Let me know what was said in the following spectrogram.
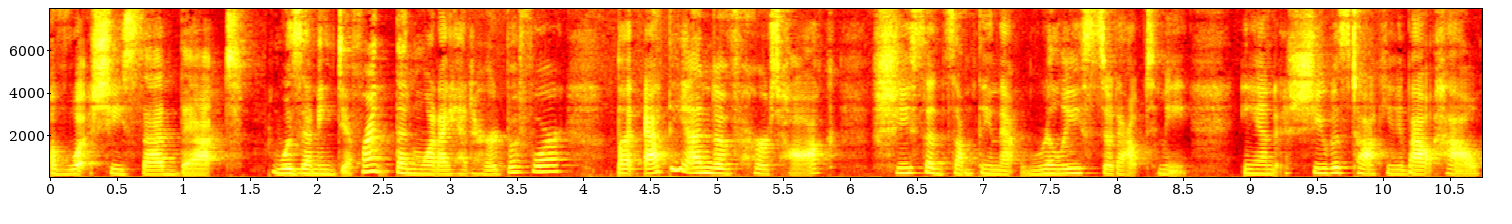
of what she said that was any different than what I had heard before. But at the end of her talk, she said something that really stood out to me. And she was talking about how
